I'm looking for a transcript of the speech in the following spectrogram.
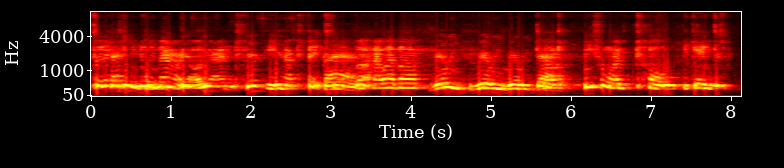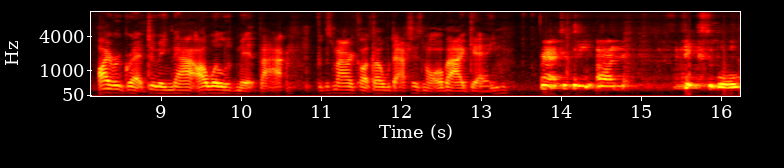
So they had to annoy Mario, and This he'd is have to fix bad. it. But however, Really, really, really uh, bad. at least from what I'm told, the game just I regret doing that, I will admit that. Because Mario Kart Double Dash is not a bad game. practically unfixable.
